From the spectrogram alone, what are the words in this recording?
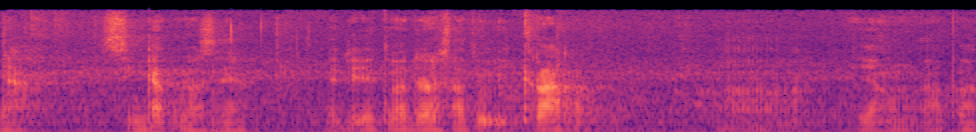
Ya, singkat mas ya. Jadi itu adalah satu ikrar uh, yang apa?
